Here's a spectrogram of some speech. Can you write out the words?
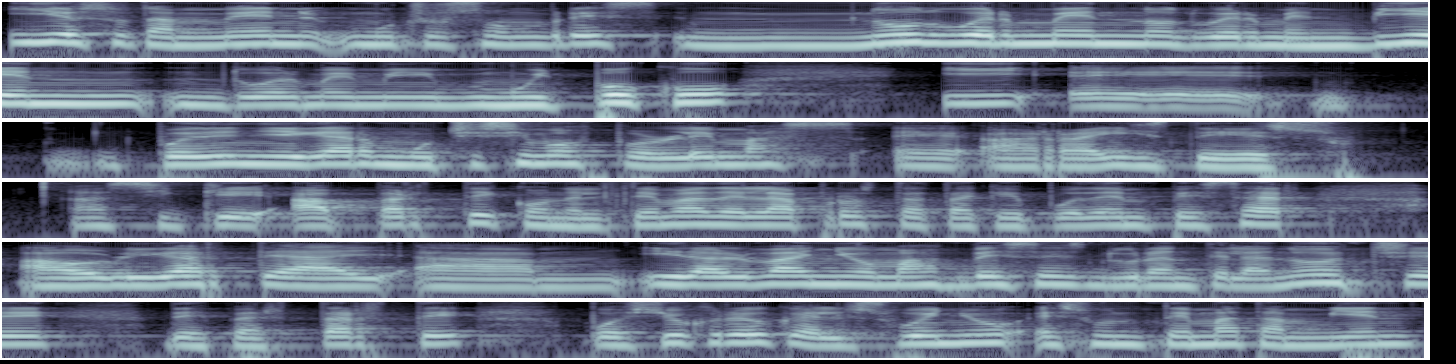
Y eso también muchos hombres no duermen, no duermen bien, duermen muy poco y eh, pueden llegar muchísimos problemas eh, a raíz de eso. Así que aparte con el tema de la próstata que puede empezar a obligarte a, mm, ir al baño más veces durante la noche, despertarte, pues yo creo que el sueño es un tema también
